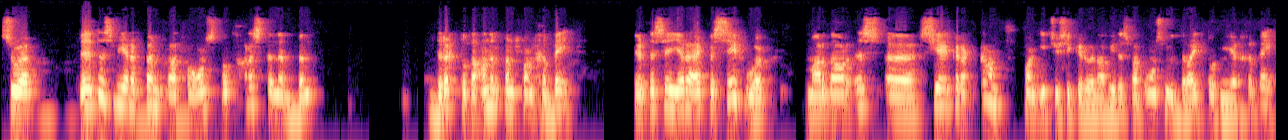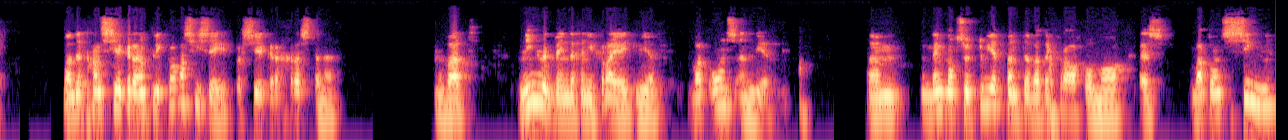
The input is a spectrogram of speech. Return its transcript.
So dit is weer 'n punt wat vir ons tot Christene bind druk tot 'n ander punt van gebed. Deur te sê Here, ek besef ook maar daar is 'n sekere kant van iets soos die koronavirus wat ons moet dryf tot meer gebed. Want dit gaan sekere implikasies hê vir sekere Christene wat nie noodwendig in die vryheid leef wat ons inleef nie. Um ek dink nog so twee punte wat ek graag wil maak is wat ons sien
